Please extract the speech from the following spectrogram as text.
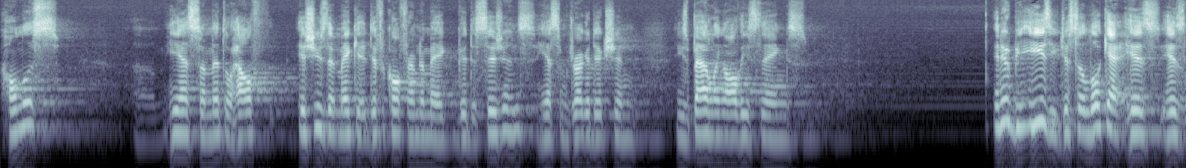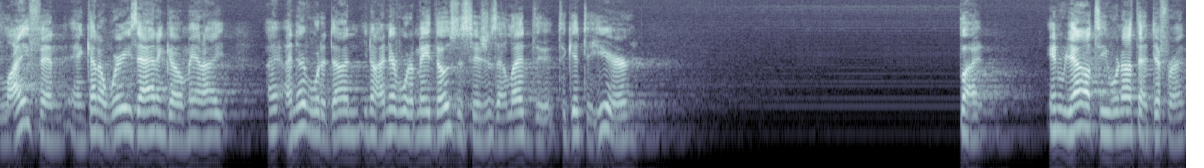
homeless. Um, he has some mental health issues that make it difficult for him to make good decisions. He has some drug addiction. He's battling all these things. And it would be easy just to look at his, his life and, and kind of where he's at and go, man, I, I, I never would have done, you know, I never would have made those decisions that led to, to get to here. But in reality, we're not that different.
